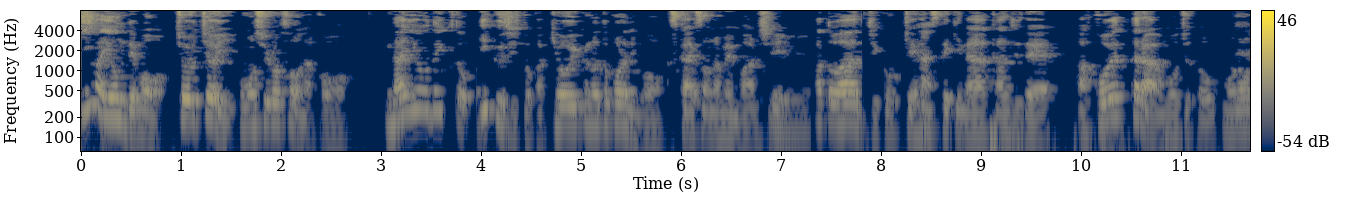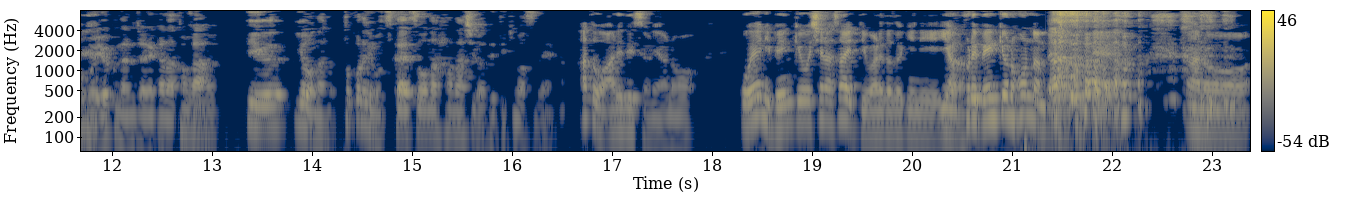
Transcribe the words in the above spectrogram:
今読んでもちょいちょい面白そうなこう、内容でいくと育児とか教育のところにも使えそうな面もあるし、あとは自己啓発的な感じで、あ、こうやったらもうちょっと物事が良くなるんじゃないかなとか、っていうようなところにも使えそうな話は出てきますね。あとはあれですよね、あの、親に勉強しなさいって言われた時に、いや、うん。これ勉強の本なんだよって あの、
